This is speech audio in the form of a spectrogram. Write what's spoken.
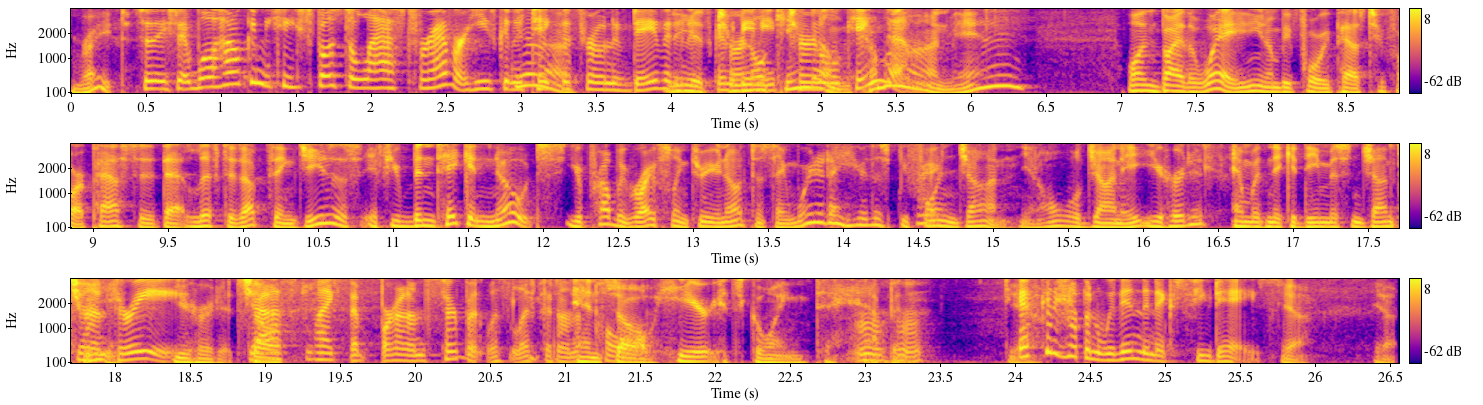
Right. So they said, Well, how can he's supposed to last forever? He's going to take the throne of David and The it's going to be an eternal kingdom. Come on, man. Well, and by the way, you know, before we pass too far past it, that lifted up thing, Jesus, if you've been taking notes, you're probably rifling through your notes and saying, where did I hear this before in John? You know, well, John 8, you heard it. And with Nicodemus in John 3, John 3. you heard it. So, Just like the bronze serpent was lifted on the and pole. so here it's going to happen. Mm-hmm. Yeah. It's going to happen within the next few days. yeah. Yeah.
